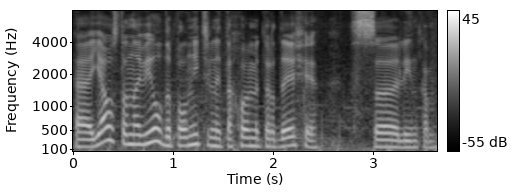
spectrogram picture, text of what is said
Э, я установил дополнительный тахометр DEFI с линком.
